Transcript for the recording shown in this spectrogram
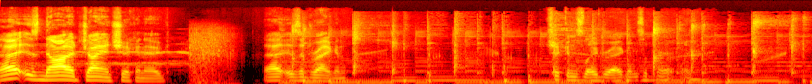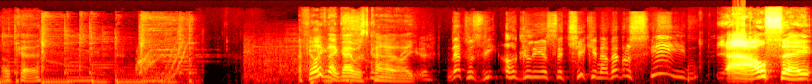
That is not a giant chicken egg. That is a dragon. Chickens lay dragons, apparently. Okay. I feel like that guy was kind of like... That was the ugliest chicken I've ever seen. Yeah, I'll say!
